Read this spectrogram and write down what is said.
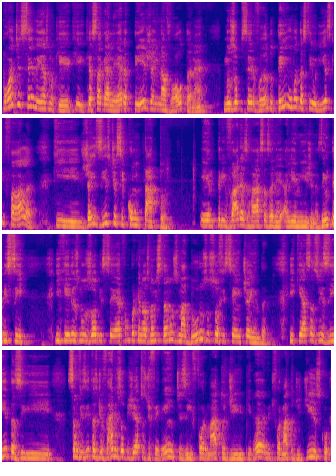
Pode ser mesmo que, que, que essa galera esteja aí na volta, né? Nos observando. Tem uma das teorias que fala que já existe esse contato entre várias raças alienígenas, entre si e que eles nos observam porque nós não estamos maduros o suficiente ainda. E que essas visitas e são visitas de vários objetos diferentes e formato de pirâmide, formato de disco,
